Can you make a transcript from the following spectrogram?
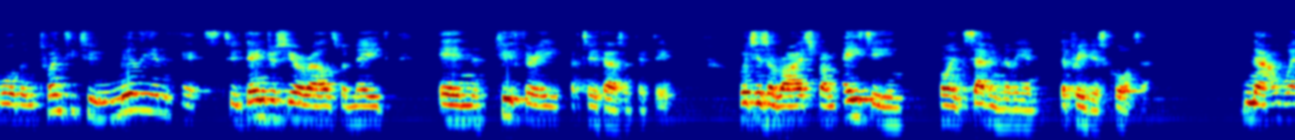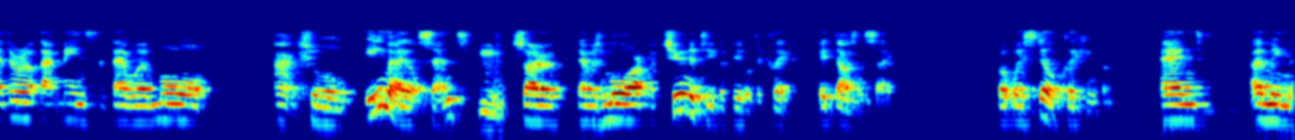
more than 22 million hits to dangerous URLs were made in Q3 of 2015, which is a rise from 18.7 million the previous quarter. Now, whether or not that means that there were more actual emails sent, Mm. so there was more opportunity for people to click, it doesn't say. But we're still clicking them. And, I mean,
